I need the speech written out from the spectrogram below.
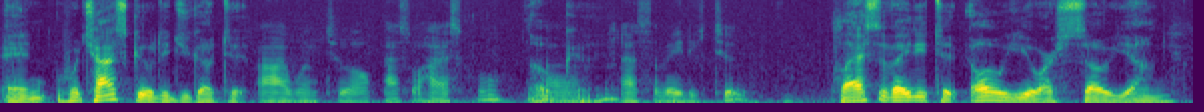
And which high school did you go to? I went to El Paso High School, uh, okay. class of 82. Class of 82. Oh, you are so young.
